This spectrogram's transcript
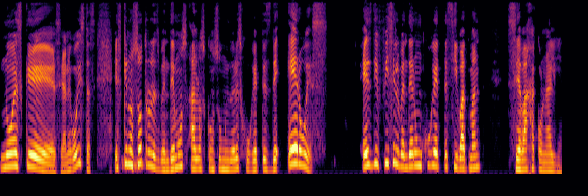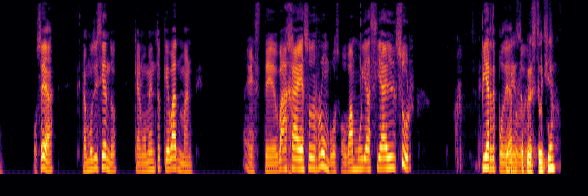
no es que sean egoístas, es que nosotros les vendemos a los consumidores juguetes de héroes. Es difícil vender un juguete si Batman se baja con alguien. O sea, estamos diciendo que al momento que Batman este, baja esos rumbos o va muy hacia el sur, pierde poder, Tenía su brother, prestigio.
